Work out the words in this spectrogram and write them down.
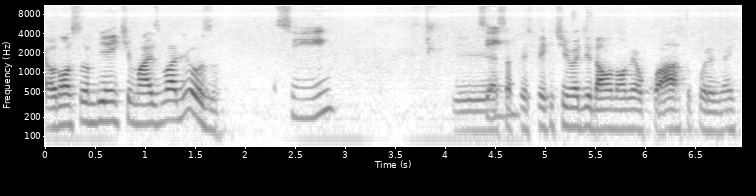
é o nosso ambiente mais valioso. Sim. E Sim. essa perspectiva de dar um nome ao quarto, por exemplo,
